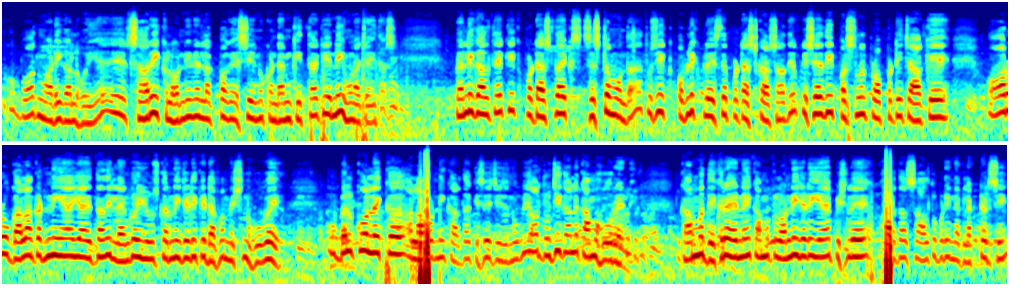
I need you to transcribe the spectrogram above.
ਦੇਖੋ, ਬਹੁਤ ਮਾੜੀ ਗੱਲ ਹੋਈ ਹੈ। ਇਹ ਸਾਰੀ ਕਲੋਨੀ ਨੇ ਲਗਭਗ ਇਸ ਚੀਜ਼ ਨੂੰ ਕੰਡੈਮ ਕੀਤਾ ਕਿ ਨਹੀਂ ਹੋਣਾ ਚਾਹੀਦਾ ਸੀ। ਪਹਿਲੀ ਗੱਲ ਤੇ ਕਿ ਇੱਕ ਪ੍ਰੋਟੈਸਟ ਦਾ ਇੱਕ ਸਿਸਟਮ ਹੁੰਦਾ ਤੁਸੀਂ ਇੱਕ ਪਬਲਿਕ ਪਲੇਸ ਤੇ ਪ੍ਰੋਟੈਸਟ ਕਰ ਸਕਦੇ ਹੋ, ਕਿਸੇ ਦੀ ਪਰਸਨਲ ਪ੍ਰਾਪਰਟੀ 'ਚ ਆ ਕੇ ਔਰ ਉਹ ਗਾਲਾਂ ਕੱਢਣੀ ਹੈ ਜਾਂ ਇਦਾਂ ਦੀ ਲੈਂਗੁਏਜ ਯੂਜ਼ ਕਰਨੀ ਜਿਹੜੀ ਕਿ ਡੈਫਾਮੇਸ਼ਨ ਹੋਵੇ, ਉਹ ਬਿਲਕੁਲ ਇੱਕ ਅਲਾਉਡ ਨਹੀਂ ਕਰਦਾ ਕਿਸੇ ਚੀਜ਼ ਨੂੰ ਵੀ। ਔਰ ਦੂਜੀ ਗੱਲ, ਕੰਮ ਹੋ ਰਹੇ ਨੇ। ਕੰਮ ਦਿਖ ਰਹੇ ਨੇ। ਕੰਮ ਕਲੋਨੀ ਜਿਹੜੀ ਹੈ, ਪਿਛਲੇ 8-10 ਸਾਲ ਤੋਂ ਬੜੀ ਨੈਗਲੈਕਟਡ ਸੀ।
